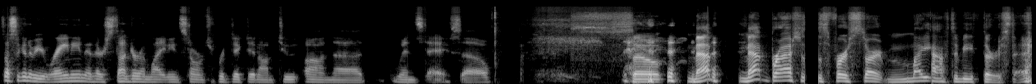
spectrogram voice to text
It's also going to be raining, and there's thunder and lightning storms predicted on two, on uh, Wednesday. So So Matt Matt Brash's first start might have to be Thursday.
